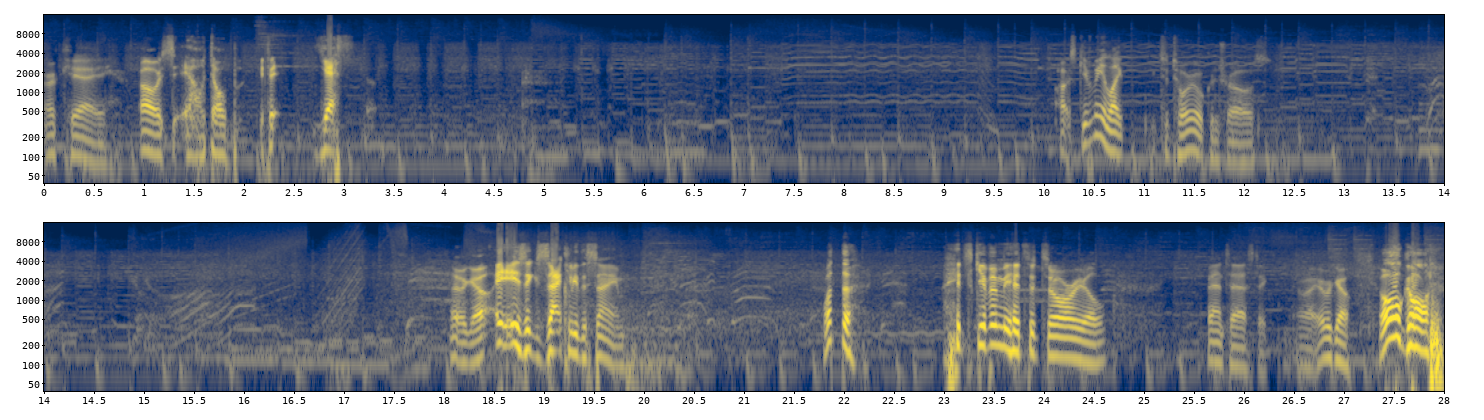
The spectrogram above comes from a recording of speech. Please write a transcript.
Okay. Oh, it's... Oh, dope. If it... Yes! Oh, it's giving me, like, tutorial controls. There we go. It is exactly the same. What the? It's giving me a tutorial. Fantastic. Alright, here we go. Oh god!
